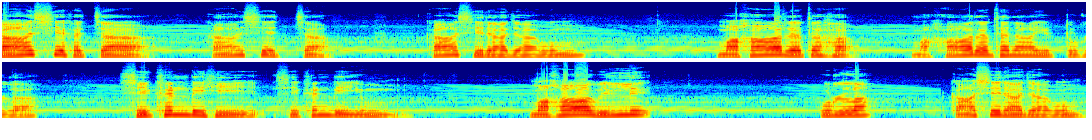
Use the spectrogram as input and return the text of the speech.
കാശ്യഹച്ച കാശ്യച്ച കാശിരാജാവും മഹാരഥ മഹാരഥനായിട്ടുള്ള ശിഖണ്ഡിഹി ശിഖണ്ഡിയും മഹാവില്ല് ഉള്ള കാശിരാജാവും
